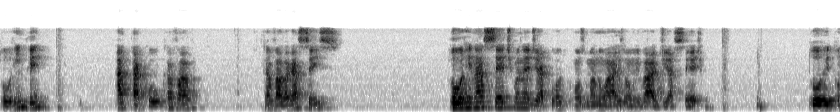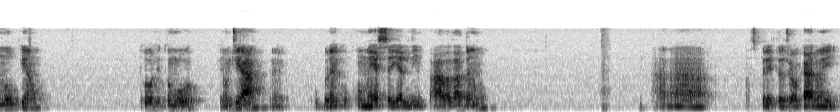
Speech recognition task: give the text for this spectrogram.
Torre em D. Atacou o cavalo. Cavalo H6. Torre na sétima, né, de acordo com os manuais, vamos invadir a sétima. Torre tomou o peão. Torre tomou o peão de A. Né? O branco começa aí a limpá-la da dama. as pretas jogaram aí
